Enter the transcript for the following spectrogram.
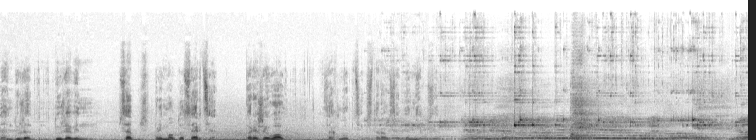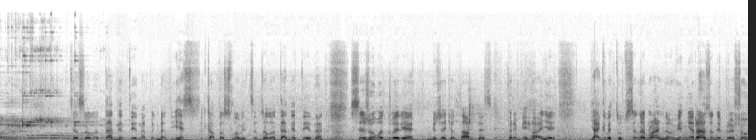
Да, дуже, дуже він все приймав до серця, переживав за хлопців, старався для них все. Це золота дитина. Є така пословиця, золота дитина. Сижу во дворі, біжить отам десь, прибігає. Як ви тут? Все нормально. Він ні разу не пройшов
